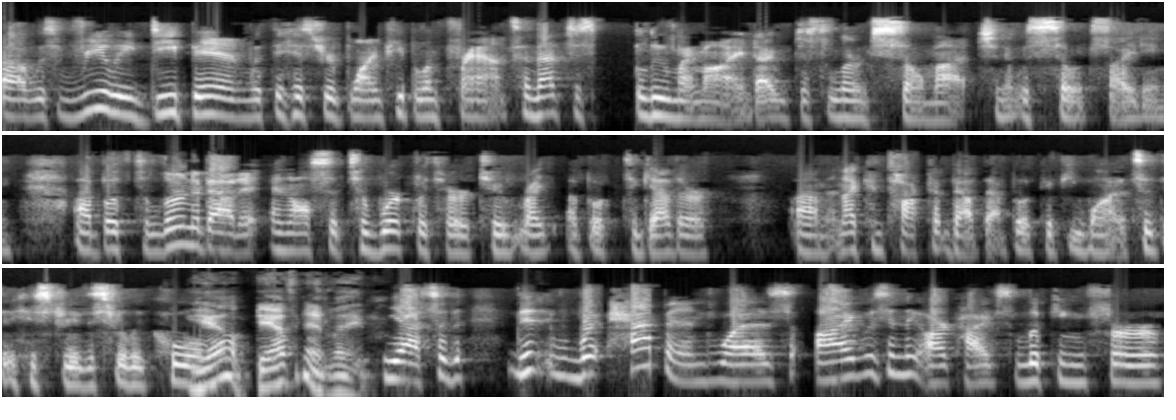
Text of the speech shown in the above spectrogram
uh, was really deep in with the history of blind people in France, and that just blew my mind. I just learned so much, and it was so exciting, uh, both to learn about it and also to work with her to write a book together. Um, and I can talk about that book if you want. It's the history of this really cool. Yeah, definitely. Yeah. So the, the, what happened was I was in the archives looking for,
